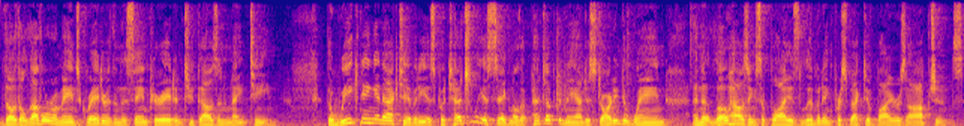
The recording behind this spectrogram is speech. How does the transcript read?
though the level remains greater than the same period in 2019. The weakening in activity is potentially a signal that pent up demand is starting to wane and that low housing supply is limiting prospective buyers' options.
